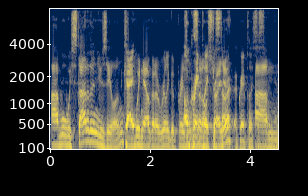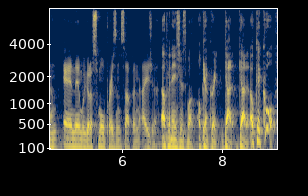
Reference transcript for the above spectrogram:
Uh, well, we started in New Zealand. Okay. We now got a really good presence oh, great in place to Australia. start. A great place to start, Um, And then we got a small presence up in Asia. Up in Asia as well. Okay, Yeah. great. Got it. Got it. Okay, cool.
